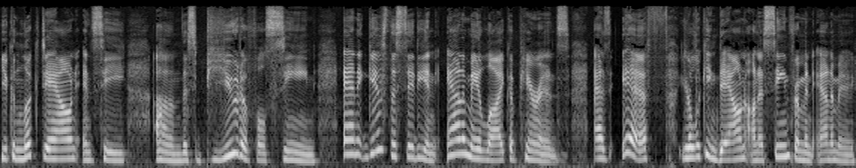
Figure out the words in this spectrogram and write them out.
You can look down and see um, this beautiful scene and it gives the city an anime like appearance, as if you're looking down on a scene from an anime.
